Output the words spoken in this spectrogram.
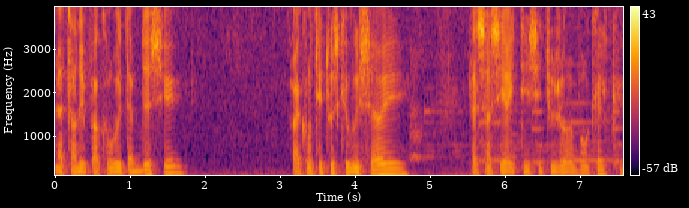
N'attendez pas qu'on vous tape dessus. Racontez tout ce que vous savez. La sincérité, c'est toujours un bon calcul.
